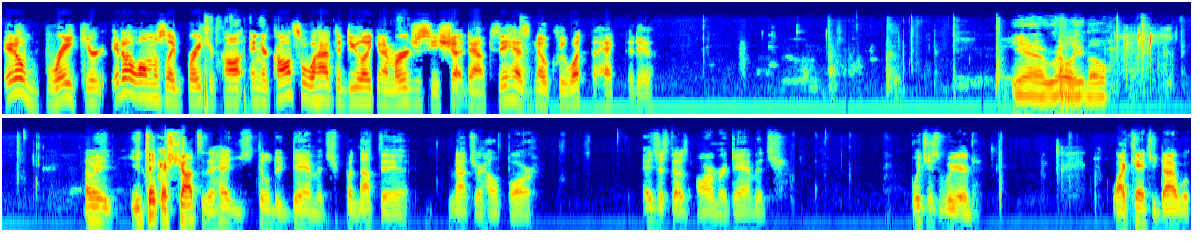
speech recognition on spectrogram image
it'll break your. It'll almost like break your con, and your console will have to do like an emergency shutdown because it has no clue what the heck to do. Yeah, really though. I mean, you take a shot to the head, you still do damage, but not the not your health bar. It just does armor damage, which is weird. Why can't you die with,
